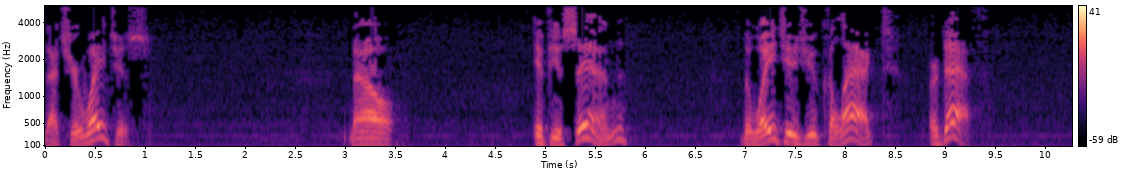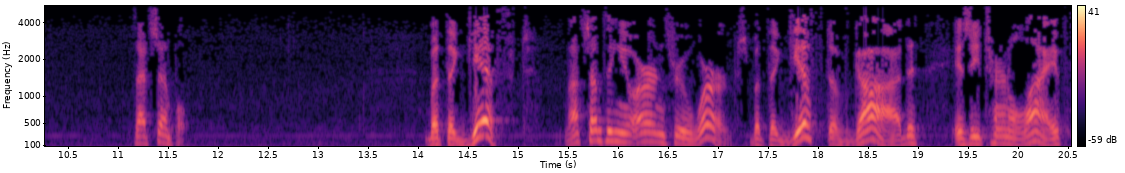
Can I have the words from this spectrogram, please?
that's your wages. Now, if you sin, the wages you collect are death. It's that simple. But the gift, not something you earn through works, but the gift of God is eternal life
